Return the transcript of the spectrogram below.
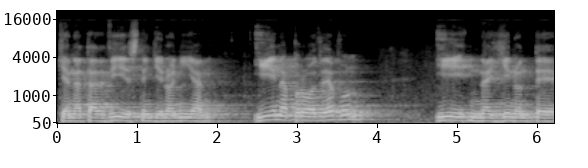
και να τα δει στην κοινωνία ή να προοδεύουν ή να γίνονται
